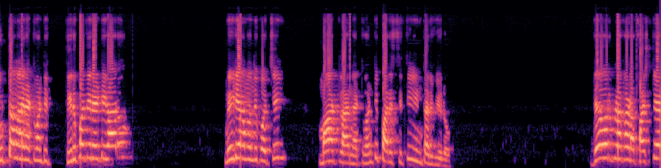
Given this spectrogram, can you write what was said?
చుట్టమైనటువంటి తిరుపతి రెడ్డి గారు మీడియా ముందుకు వచ్చి మాట్లాడినటువంటి పరిస్థితి ఇంటర్వ్యూలో. దేవర ప్రకాడ ఫస్టే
